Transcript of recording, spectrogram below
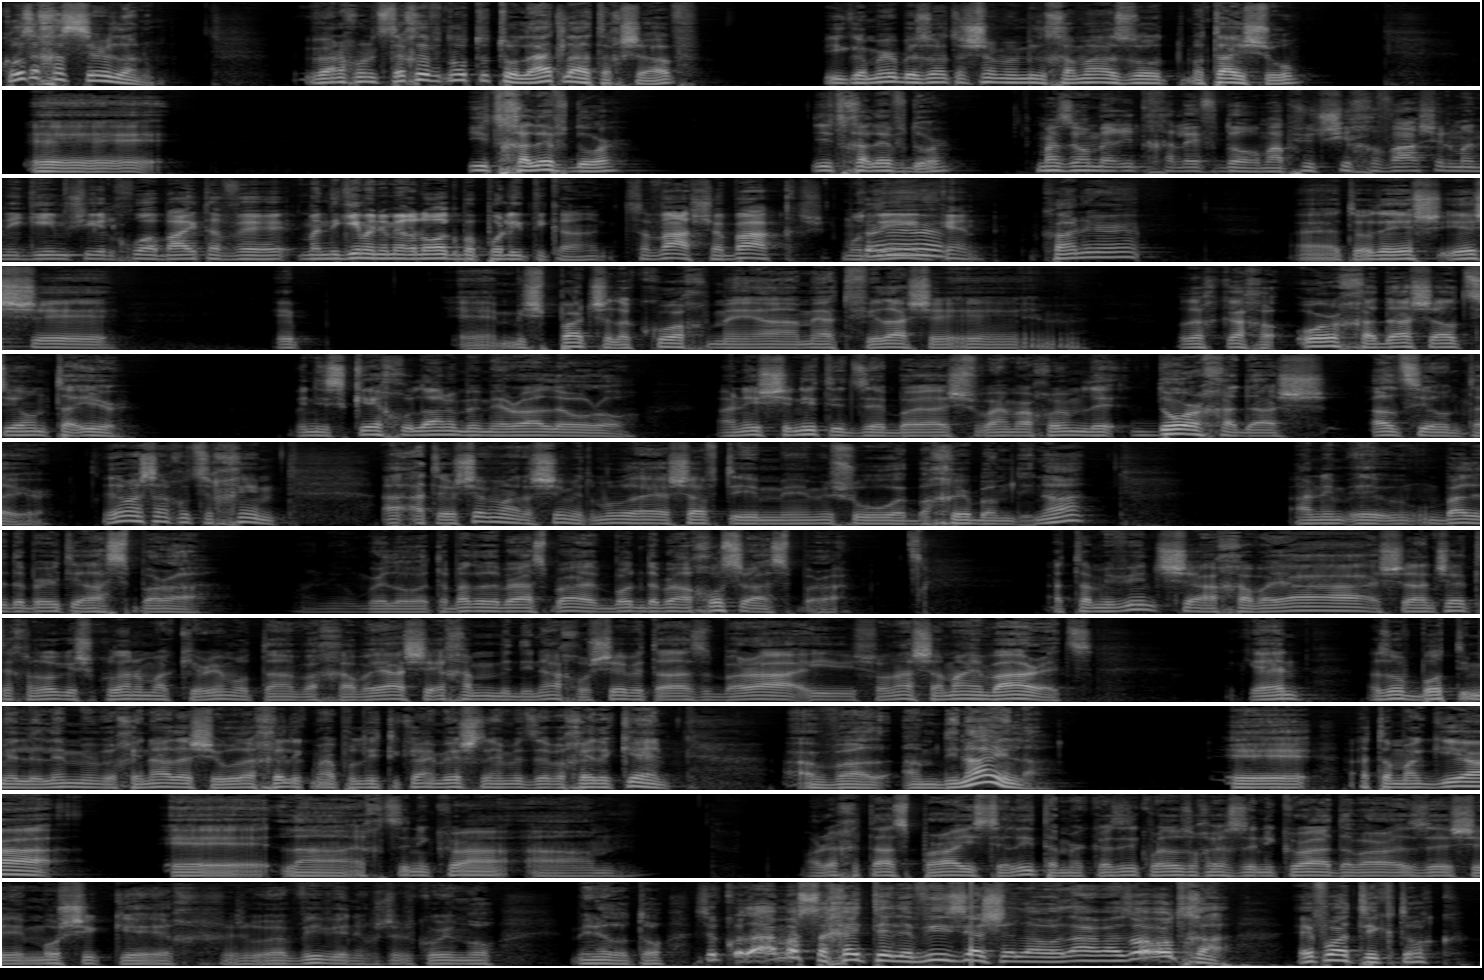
כל זה חסר לנו. ואנחנו נצטרך לבנות אותו לאט לאט עכשיו, ייגמר בעזרת השם המלחמה הזאת מתישהו, אה, יתחלף דור, יתחלף דור. מה זה אומר יתחלף דור? מה, פשוט שכבה של מנהיגים שילכו הביתה, ומנהיגים אני אומר לא רק בפוליטיקה, צבא, שב"כ, מודיעין, כן. כנראה, אה, אתה יודע, יש, יש אה, אה, משפט שלקוח מה, מהתפילה שהולך ככה, אור חדש על ציון תאיר, ונזכה כולנו במהרה לאורו. אני שיניתי את זה בשבועיים האחרונים לדור חדש על ציון תאיר. זה מה שאנחנו צריכים. אתה יושב עם אנשים, אתמול ישבתי עם מישהו בכיר במדינה, אני, הוא בא לדבר איתי על הסברה. אני אומר לו, אתה באת לדבר על הסברה, בוא נדבר על חוסר ההסברה. אתה מבין שהחוויה של אנשי הטכנולוגיה שכולנו מכירים אותם, והחוויה שאיך המדינה חושבת על הסברה היא שונה שמיים וארץ, כן? עזוב בוטים, אללמים וכן הלאה, שאולי חלק מהפוליטיקאים יש להם את זה וחלק כן, אבל המדינה אין לה. Uh, אתה מגיע, ל... איך זה נקרא? Uh, מערכת ההסברה הישראלית המרכזית, כבר לא זוכר איך זה נקרא, הדבר הזה שמושיק אביבי, אני חושב שקוראים לו, מנהל אותו. זה כולם מסכי טלוויזיה של העולם, עזוב אותך. איפה הטיקטוק?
